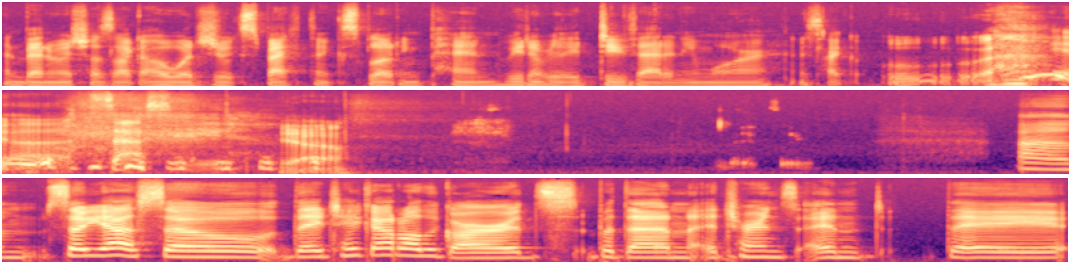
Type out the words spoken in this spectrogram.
And Ben Whishaw's like, Oh, what did you expect? An exploding pen? We don't really do that anymore. And it's like, ooh. Yeah. Sassy. yeah. amazing Um, so yeah, so they take out all the guards, but then it turns and they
